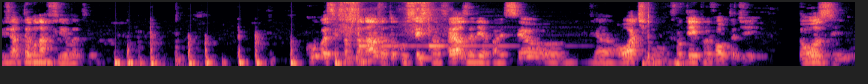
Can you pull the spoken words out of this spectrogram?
E já estamos na fila aqui. Cuba é sensacional, já tô com seis troféus ali, apareceu. Já, ótimo. Joguei por volta de 12,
